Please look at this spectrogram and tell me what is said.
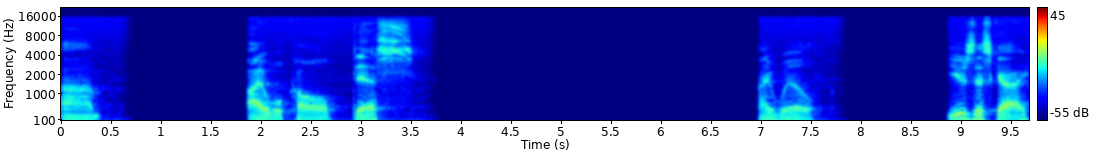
Um, I will call this. I will use this guy,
